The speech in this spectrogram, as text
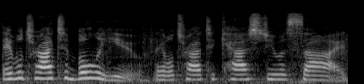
they will try to bully you. They will try to cast you aside.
